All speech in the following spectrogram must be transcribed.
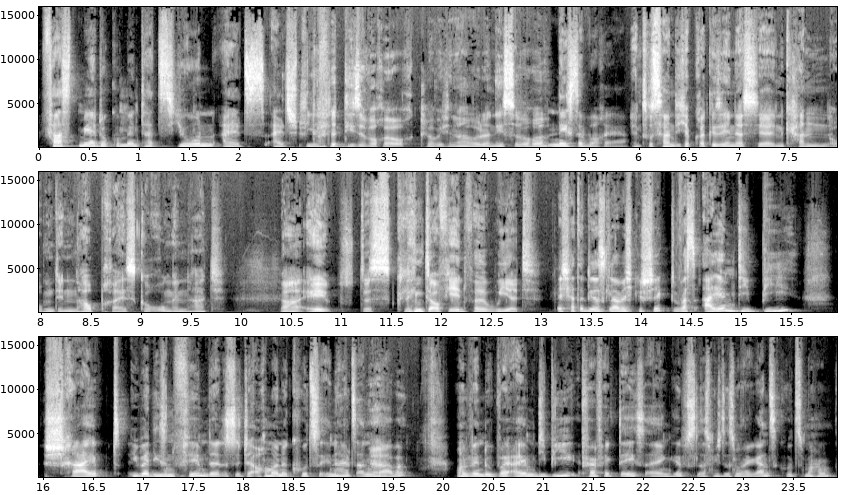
Fast mehr Dokumentation als, als Spiel. Startet diese Woche auch, glaube ich, ne? oder nächste Woche? Nächste Woche, ja. Interessant. Ich habe gerade gesehen, dass der in Cannes um den Hauptpreis gerungen hat. Ja, ey, das klingt auf jeden Fall weird. Ich hatte dir das, glaube ich, geschickt, was IMDb schreibt über diesen Film. Das ist ja auch mal eine kurze Inhaltsangabe. Ja. Und wenn du bei IMDb Perfect Days eingibst, lass mich das mal ganz kurz machen,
